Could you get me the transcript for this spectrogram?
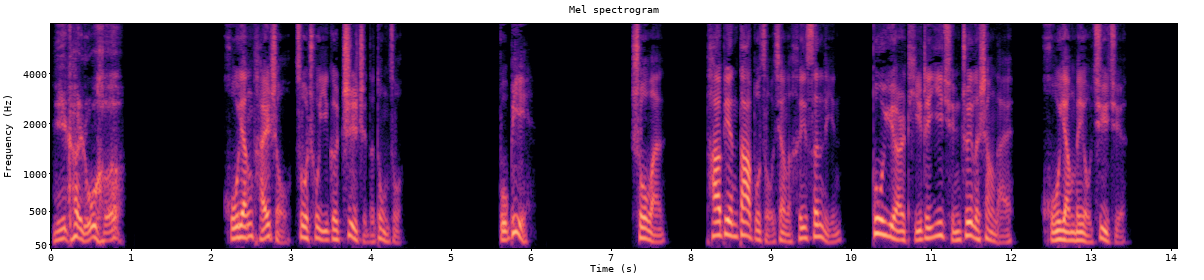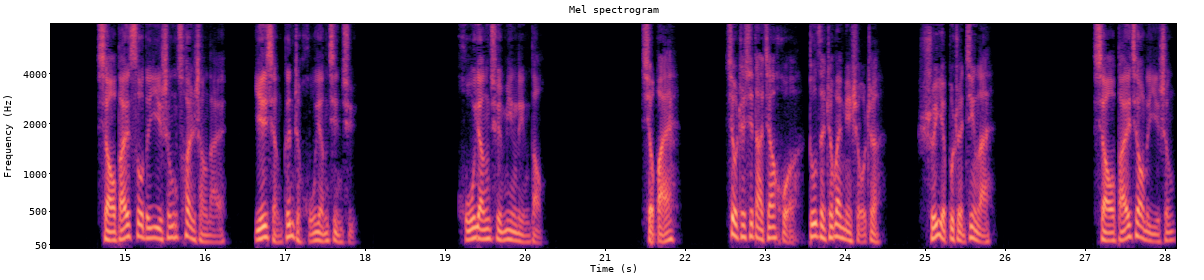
你看如何？”胡杨抬手做出一个制止的动作：“不必。”说完，他便大步走向了黑森林。杜玉儿提着衣裙追了上来，胡杨没有拒绝。小白嗖的一声窜上来，也想跟着胡杨进去。胡杨却命令道：“小白，叫这些大家伙都在这外面守着，谁也不准进来。”小白叫了一声，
